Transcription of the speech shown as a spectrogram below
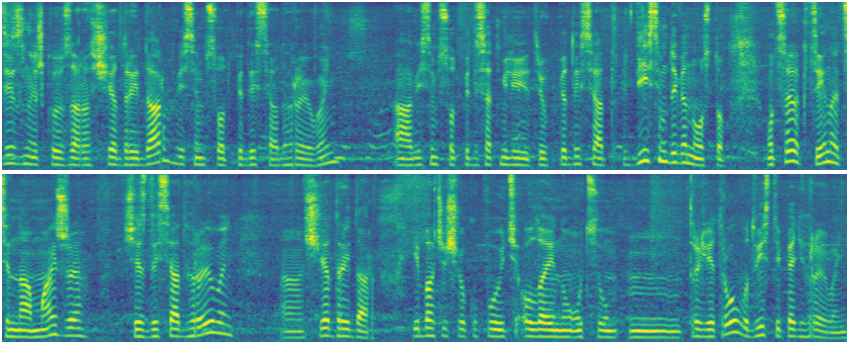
Зі знижкою зараз щедрий дар 850 гривень, 850 мл 58,90. Оце акційна ціна майже 60 гривень. А, Щедрий дар. І бачу, що купують олейну оцю 3-літрову 205 гривень.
